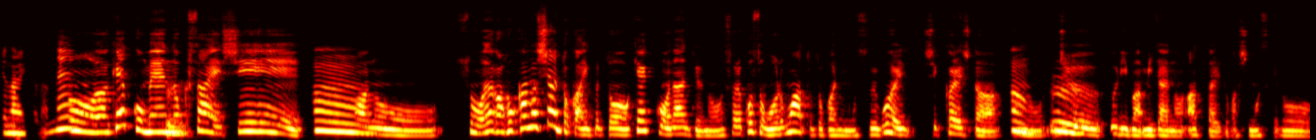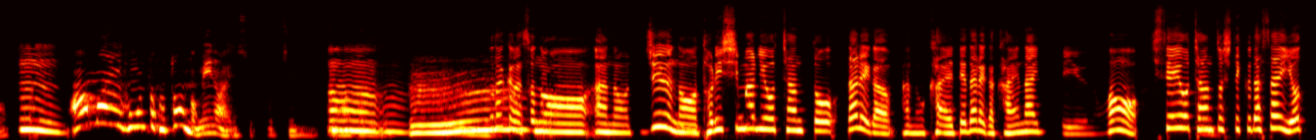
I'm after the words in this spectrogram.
けないからね。そう結構めんどくさいし、うん。あの、そう、だから他の州とか行くと結構なんていうの、それこそウォルマートとかにもすごいしっかりした、あのうん、銃売り場みたいなのあったりとかしますけど、うん。あんまりほんとほとんど見ないですよ、こっちに。うんううんん。だからその、あの、銃の取り締まりをちゃんと、誰が、あの、変えて、誰が変えないっていうのを、規制をちゃんとしてくださいよっ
